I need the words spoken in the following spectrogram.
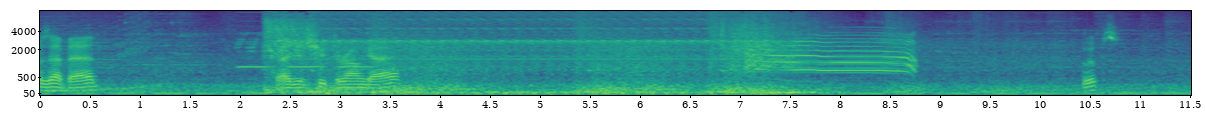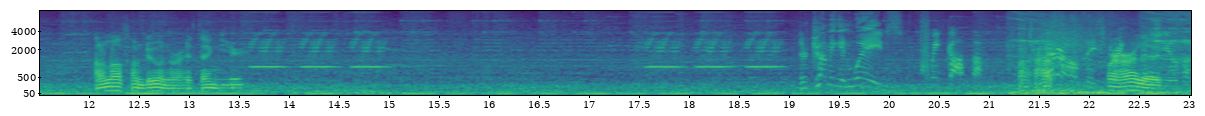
Was that bad? Did I just shoot the wrong guy? Whoops. I don't know if I'm doing the right thing here. They're coming in waves. We got them. Uh, Better how- hope they where are they? shields on.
